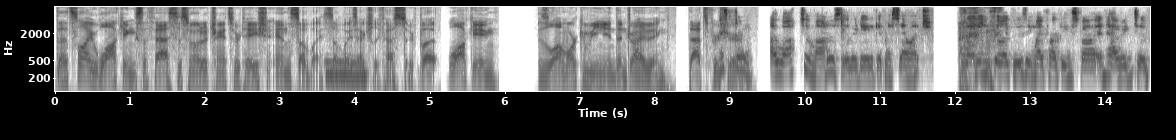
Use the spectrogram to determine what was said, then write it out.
that's why walking's the fastest mode of transportation, and the subway. Subway's Mhm. actually faster, but walking is a lot more convenient than driving. That's for That's sure. true. I walked to Amato's the other day to get my sandwich because I didn't feel like losing my parking spot and having to.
